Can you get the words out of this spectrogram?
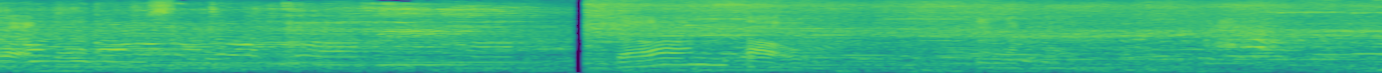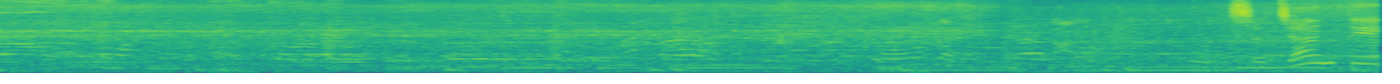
Ang naminis ko. Daming tao. Anak ko. Mga estudyante.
